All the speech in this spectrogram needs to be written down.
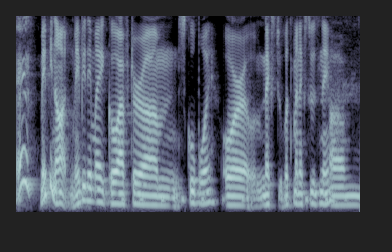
Hey, Maybe not. Maybe they might go after um, Schoolboy or next. What's my next dude's name? um,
